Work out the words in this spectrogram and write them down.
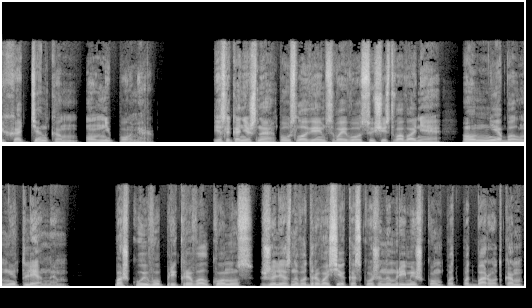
их оттенкам, он не помер. Если, конечно, по условиям своего существования он не был нетленным, Башку его прикрывал конус железного дровосека с кожаным ремешком под подбородком,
